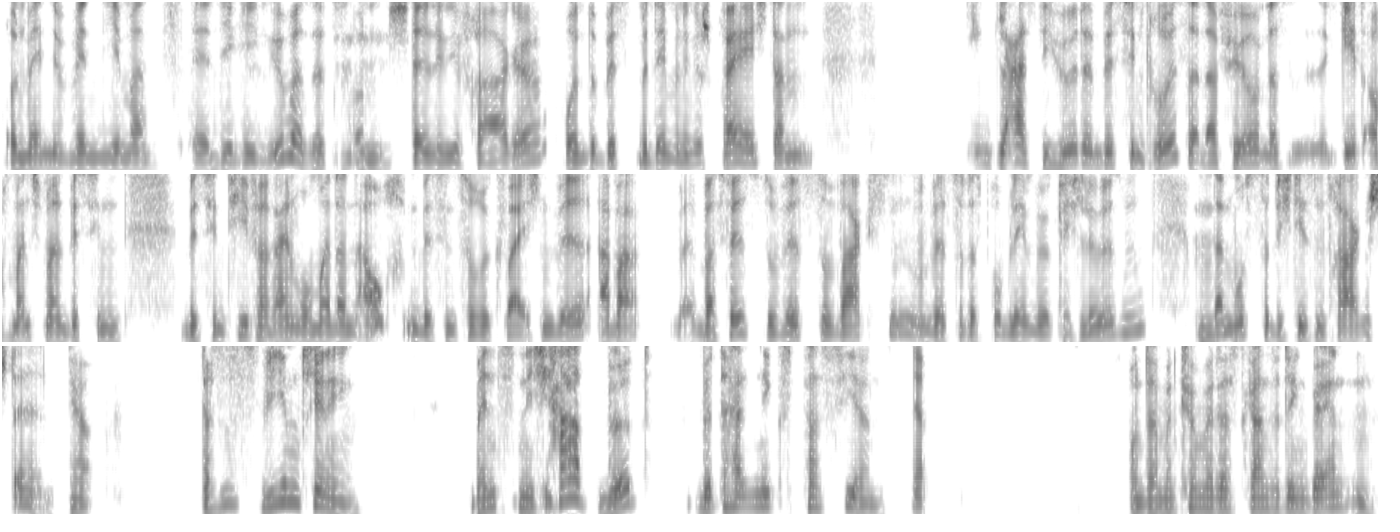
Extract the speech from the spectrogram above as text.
Und wenn, wenn jemand äh, dir gegenüber sitzt mhm. und stellt dir die Frage und du bist mit dem in einem Gespräch, dann klar ist die Hürde ein bisschen größer dafür und das geht auch manchmal ein bisschen, bisschen tiefer rein, wo man dann auch ein bisschen zurückweichen will. Aber was willst du? Willst du wachsen und willst du das Problem wirklich lösen? Mhm. Dann musst du dich diesen Fragen stellen. Ja. Das ist wie im Training. Wenn es nicht hart wird, wird halt nichts passieren. Ja. Und damit können wir das ganze Ding beenden.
